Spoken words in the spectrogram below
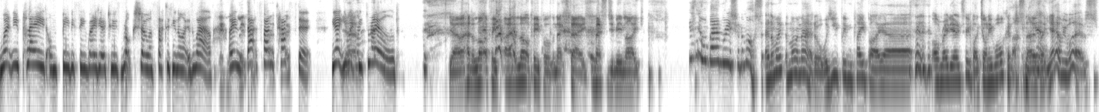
Weren't you played on BBC Radio 2's Rock Show on Saturday night as well? I mean, that's fantastic. Yeah, you Yeah. must be thrilled. Yeah, I had a lot of people. I had a lot of people the next day messaging me like, "Isn't your band Maurice from the Moss?" And am I am I mad or were you being played by uh, on Radio Two by Johnnie Walker last night? I was Yeah. like, "Yeah, we were." It was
